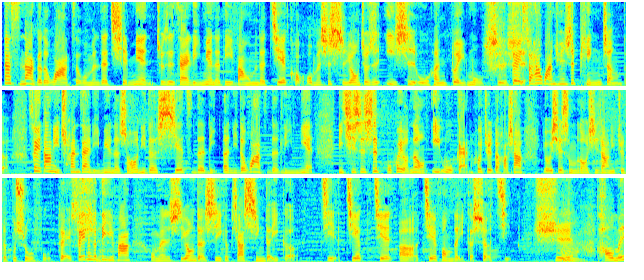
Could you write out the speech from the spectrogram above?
但 Snug 的袜子，我们的前面就是在里面的地方，我们的接口，我们是使用就是意式无痕对木，是是对，所以它完全是平整的。所以当你穿在里面的时候，你的鞋子的里呃，你的袜子的里面，你其实是不会有。那种异物感，会觉得好像有一些什么东西让你觉得不舒服，对，所以那个地方我们使用的是一个比较新的一个接接接呃接缝的一个设计。是好，我们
